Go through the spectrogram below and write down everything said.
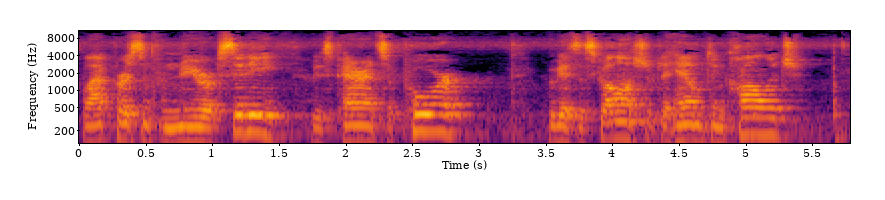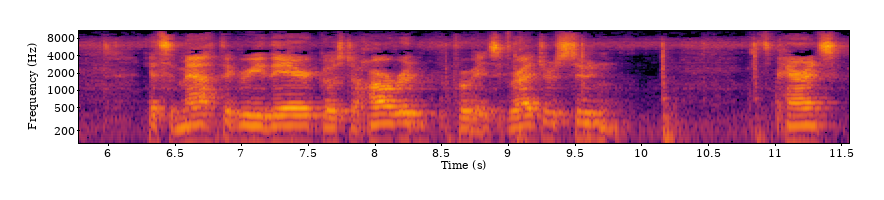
black person from New York City whose parents are poor, who gets a scholarship to Hamilton College, gets a math degree there, goes to Harvard for a graduate student. His parents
